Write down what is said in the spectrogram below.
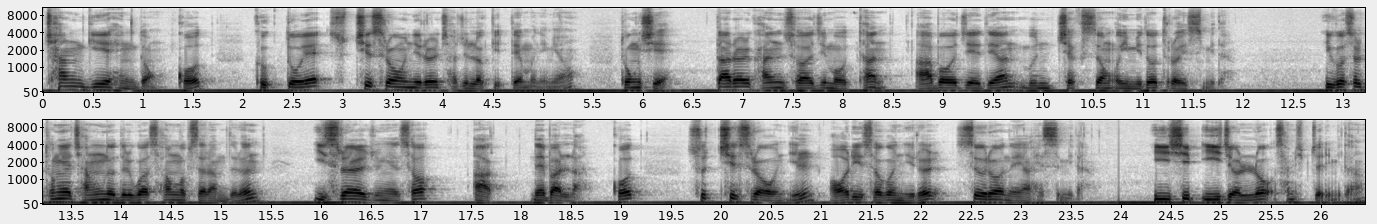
창기의 행동, 곧 극도의 수치스러운 일을 저질렀기 때문이며 동시에 딸을 간수하지 못한 아버지에 대한 문책성 의미도 들어 있습니다. 이것을 통해 장로들과 성읍 사람들은 이스라엘 중에서 악, 네발라, 곧 수치스러운 일, 어리석은 일을 쓸어내야 했습니다. 22절로 30절입니다.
